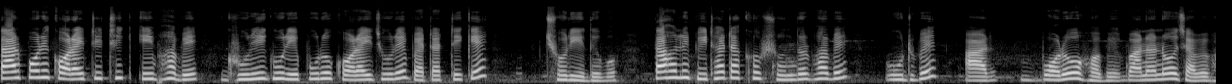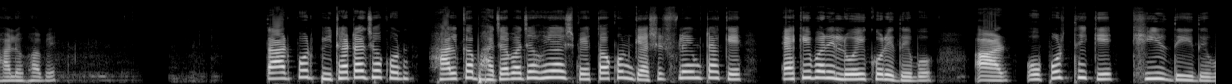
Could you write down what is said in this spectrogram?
তারপরে কড়াইটি ঠিক এইভাবে ঘুরে ঘুরে পুরো কড়াই জুড়ে ব্যাটারটিকে ছড়িয়ে দেব। তাহলে পিঠাটা খুব সুন্দরভাবে উঠবে আর বড়ও হবে, বানানোও যাবে ভালোভাবে। তারপর পিঠাটা যখন হালকা ভাজা ভাজা হয়ে আসবে, তখন গ্যাসের ফ্লেমটাকে একেবারে লোয়ে করে দেব। আর ওপর থেকে ক্ষীর দিয়ে দেব।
